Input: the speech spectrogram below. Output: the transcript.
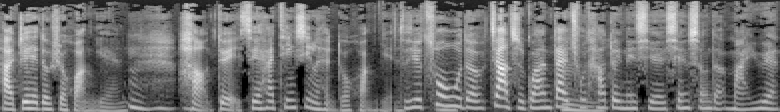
好，这些都是谎言。嗯，好，对，所以他听信了很多谎言，这些错误的价值观带出他对那些先生的埋怨。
